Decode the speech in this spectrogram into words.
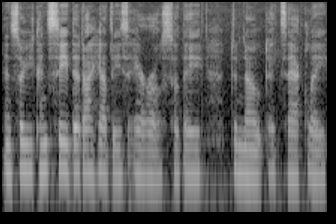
And so you can see that I have these arrows, so they denote exactly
